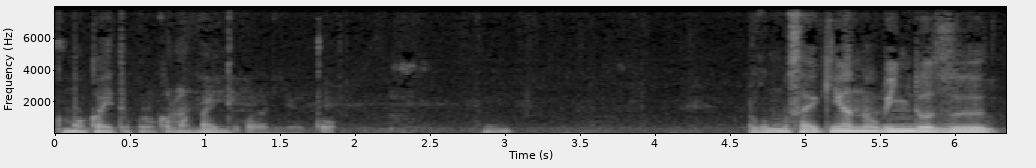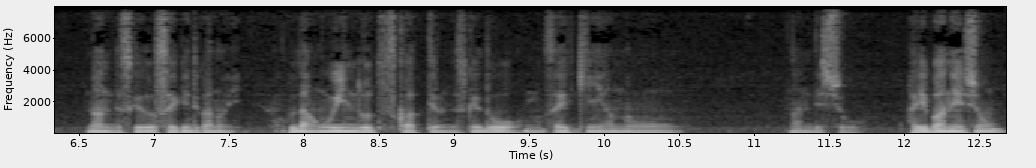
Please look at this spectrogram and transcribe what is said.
細かいところからね。細かいところで言うと。うん。僕も最近あの Windows なんですけど最近というかあの普段 Windows 使ってるんですけど、うん。最近あのなんでしょう。ハイバーネーション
